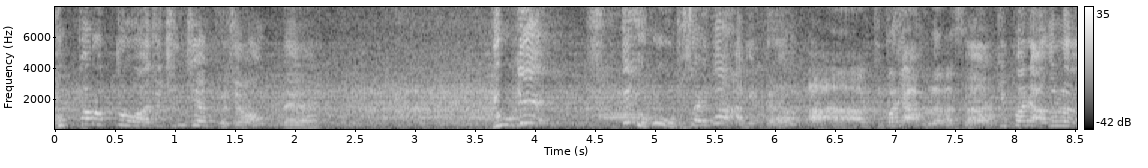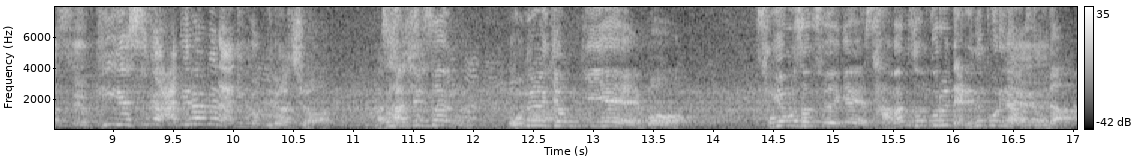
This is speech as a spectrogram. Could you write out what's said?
곧바로 또 아주 진지한 표정. 네. 요게, 근데 이거 옵사이드 아닌가요? 아 깃발이 안 올라갔어요. 아, 깃발이 안 올라갔어요. PS가 아니라면 아닌 겁니다. 그렇죠. 아, 사실상 오늘 경기에 뭐 송영우 선수에게 사망 선고를 내리는 골이 나왔습니다.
